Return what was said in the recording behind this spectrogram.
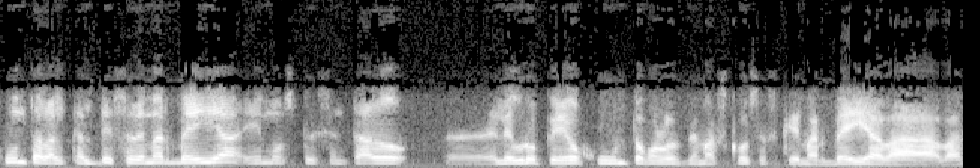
junto a la alcaldesa de Marbella hemos presentado eh, el europeo junto con las demás cosas que Marbella va, va,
